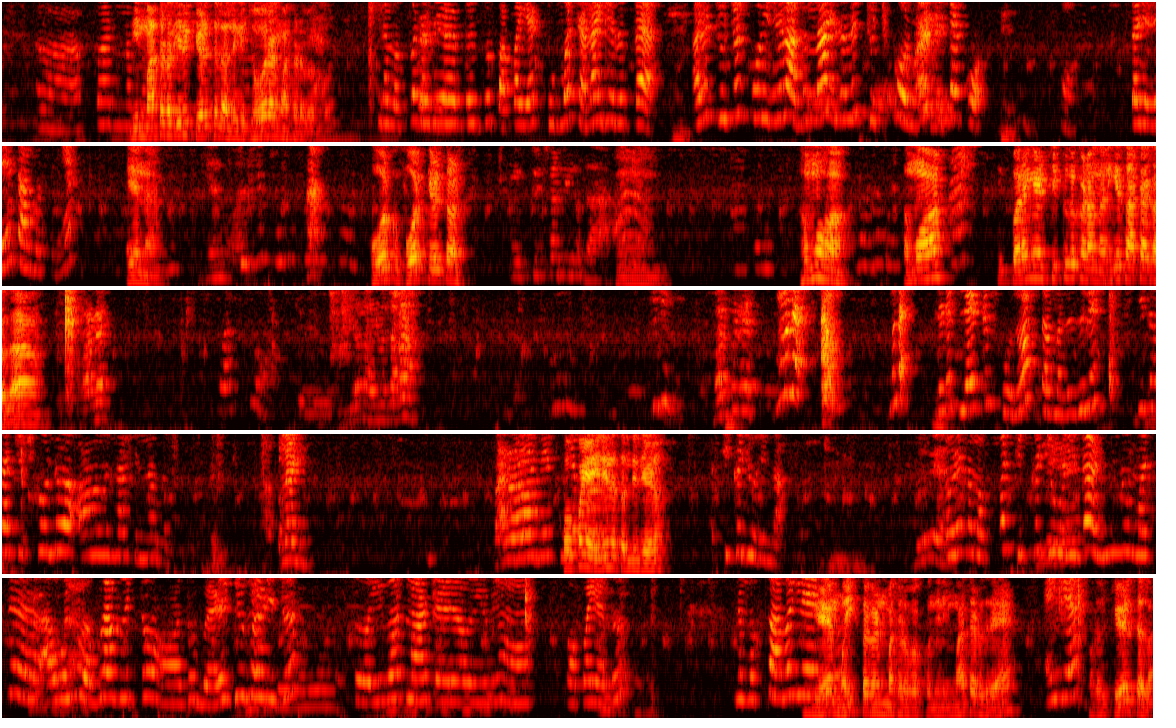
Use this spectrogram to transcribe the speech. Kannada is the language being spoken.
ಆ, ಅಪ್ಪ ನಮ್ಮ- ನೀನು ಮಾತಾಡೋದು ಏನೂ ಕೇಳಿಸಲ್ಲ ಅಲ್ಲಿಗೆ ಜೋರಾಗಿ ಮಾತಾಡಬೇಕು. ನಮ್ಮ ಅಪ್ಪ ಪಾಪ ಪಪ್ಪಾಯ ತುಂಬಾ ಚೆನ್ನಾಗಿರುತ್ತೆ. ಆದ್ರೆ ಚುಚ್ಚೋ ಸ್ಪೂನ್ ಇದೆಯಲ್ಲ ಅದನ್ನ ಇದರಲ್ಲಿ ಚುಚ್ಕೊಂಡು ತಿನ್ಬೇಕು. ತಡೀರಿ ತಗೊಂಡ್ಬರ್ತೀನಿ ಏನ? ಫೋರ್ಕ್ ಫೋರ್ಕ್ ಕೇಳ್ತಾಳೆ. ಅಮ್ಮ ಅಮ್ಮ ಇದು ಪರಂಗಿ ಚಿಕ್ಕದು ಕಣ ನನಗೆ ಸಾಕಾಗಲ್ಲ. ಪ್ಲೇಟ್ ಸ್ಪೂನು ತಗೊಂಡಿದ್ದೀನಿ ಈ ಥರ ಚುಚ್ಕೊಂಡು ಅವನ್ನ ತಿನ್ನೋದು. ಪಪ್ಪಾಯ ಎಲ್ಲಿಂದ ತಂದಿದ್ದೆ ಹೇಳು? ಚಿಕ್ಕ ಜೂರಿಂದ. ನೋಡಿ ನಮ್ಮ ಅಪ್ಪ ಚಿಕ್ಕ ಜೂರಿಂದ ಹಣ್ಣು ಮತ್ತೆ ಅವನು ಒಂದು ಒಗ್ರಾಗ್ರಿತ್ತು ಅದು ಬೆಳಗ್ಗೆ ಮಾಡಿದ್ದು. ಸೊ ಇವತ್ತು ಮಾಡ್ತಾ ಇರೋ ವಿಡಿಯೋ ಪಪ್ಪಾಯದು. ಅವಾಗಲೇ ಏ ಮೈಕ್ ತಗೊಂಡು ಮಾತಾಡ್ಬೇಕು. ನೀನು ಹಿಂಗೆ ಮಾತಾಡಿದ್ರೆ ಹೆಂಗೆ? ಅದ್ರಲ್ಲಿ ಕೇಳಿಸಲ್ಲ.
